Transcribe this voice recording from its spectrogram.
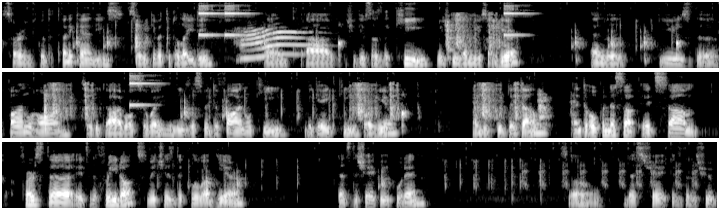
sorry we've got the 20 candies so we give it to the lady. And uh, she gives us the key which we then use on here. And we'll use the final horn so the guy walks away leaves us with the final key the gate key for here. And we put that down. And to open this up it's um, first uh, it's the three dots which is the clue up here. That's the shape we put in. So this shape is the shoe.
